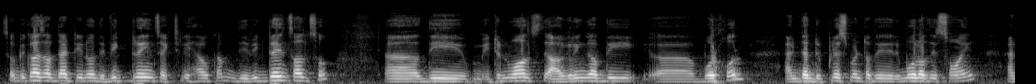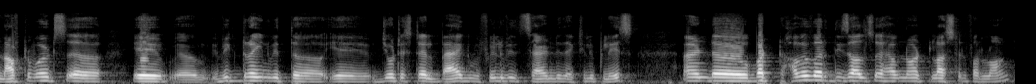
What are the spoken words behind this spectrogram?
So because of that you know the wick drains actually have come. The wick drains also uh, the it involves the augering of the uh, borehole and then replacement of the removal of the soil. And afterwards uh, a um, wick drain with a geotextile bag filled with sand is actually placed. And but however these also have not lasted for long.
